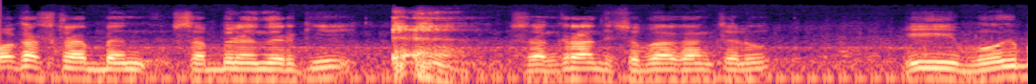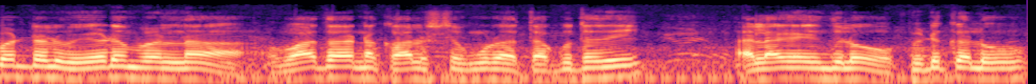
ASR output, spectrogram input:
ఓకర్స్ క్లబ్ సభ్యులందరికీ సంక్రాంతి శుభాకాంక్షలు. ఈ భోగి పంటలు వేయడం వలన వాతావరణ కాలుష్యం కూడా తగ్గుతుంది. అలాగే ఇందులో పిడకలు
